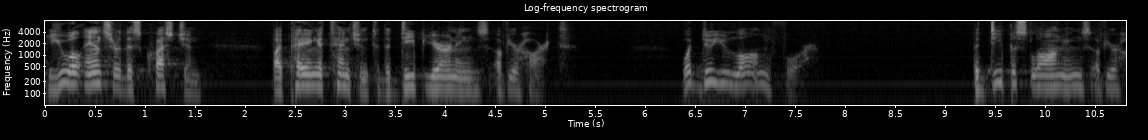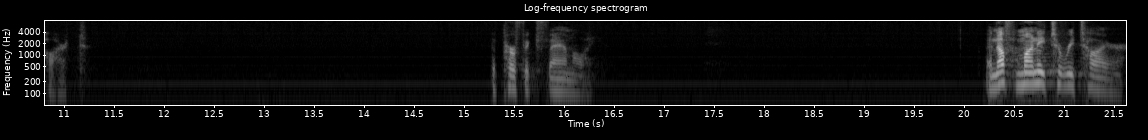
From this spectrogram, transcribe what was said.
You will answer this question by paying attention to the deep yearnings of your heart. What do you long for? the deepest longings of your heart. The perfect family. Enough money to retire.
